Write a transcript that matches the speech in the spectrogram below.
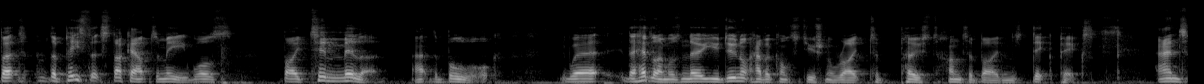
But the piece that stuck out to me was by Tim Miller at the Bulwark where the headline was No, you do not have a constitutional right to post Hunter Biden's dick pics. And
